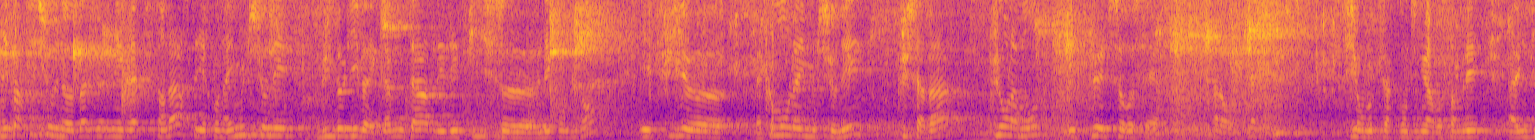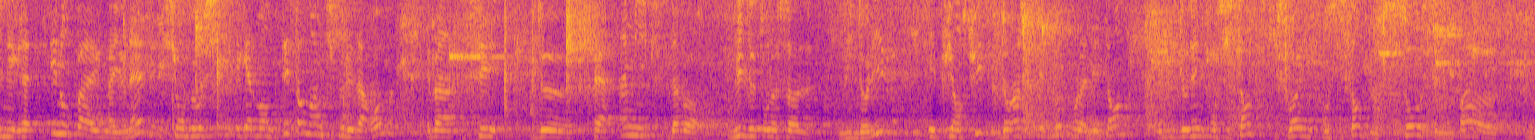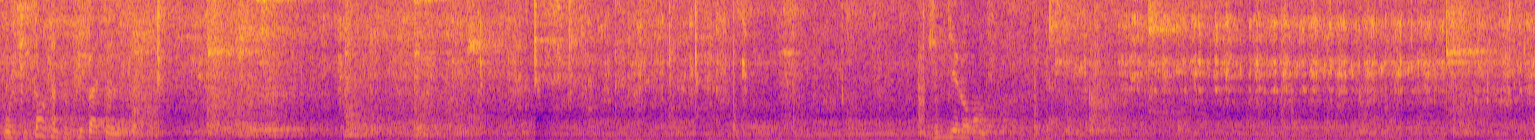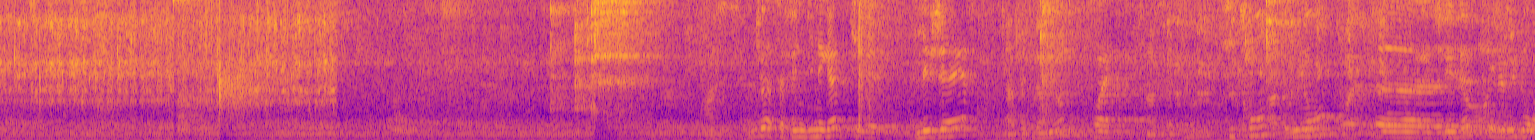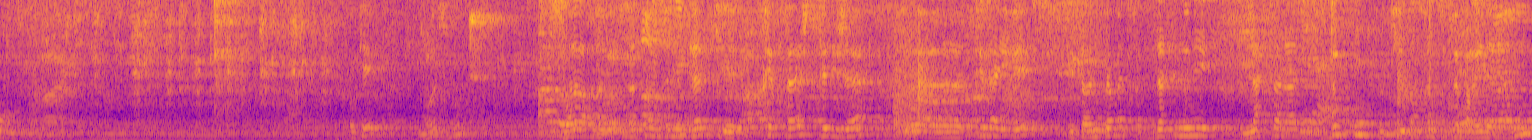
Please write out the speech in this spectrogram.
On est parti sur une base de vinaigrette standard, c'est-à-dire qu'on a émulsionné l'huile d'olive avec la moutarde, les épices, euh, les condiments. Et puis, euh, ben, comme on l'a émulsionné, plus ça va, plus on la monte et plus elle se resserre. Alors, l'astuce, si on veut que ça continue à ressembler à une vinaigrette et non pas à une mayonnaise, et si on veut aussi également détendre un petit peu les arômes, eh ben, c'est de faire un mix d'abord d'huile de tournesol, l'huile d'olive, et puis ensuite de rajouter de l'eau pour la détendre et lui donner une consistance qui soit une consistance de sauce et non pas euh, une consistance un peu plus pâteuse. J'ai oublié l'orange. Tu vois, ça fait une vinaigrette qui est légère. Avec l'oignon Ouais. Ah, ça. Citron, Ah, oignon, ouais. euh, les zestes et le jus d'orange. Ouais. Ok Ouais, c'est bon. Voilà, on a une vinaigrette qui est très fraîche, très légère, euh, très aérée. Et ça va nous permettre d'assaisonner la salade de coupe qui est en train de se préparer derrière nous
